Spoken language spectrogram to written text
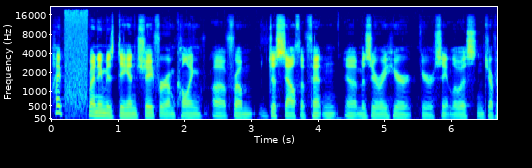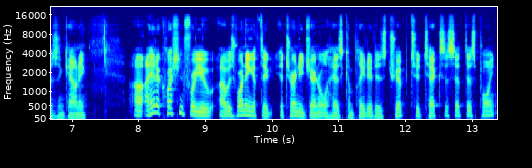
Hi, my name is Dan Schaefer. I'm calling uh, from just south of Fenton, uh, Missouri, here near St. Louis in Jefferson County. Uh, I had a question for you. I was wondering if the Attorney General has completed his trip to Texas at this point.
